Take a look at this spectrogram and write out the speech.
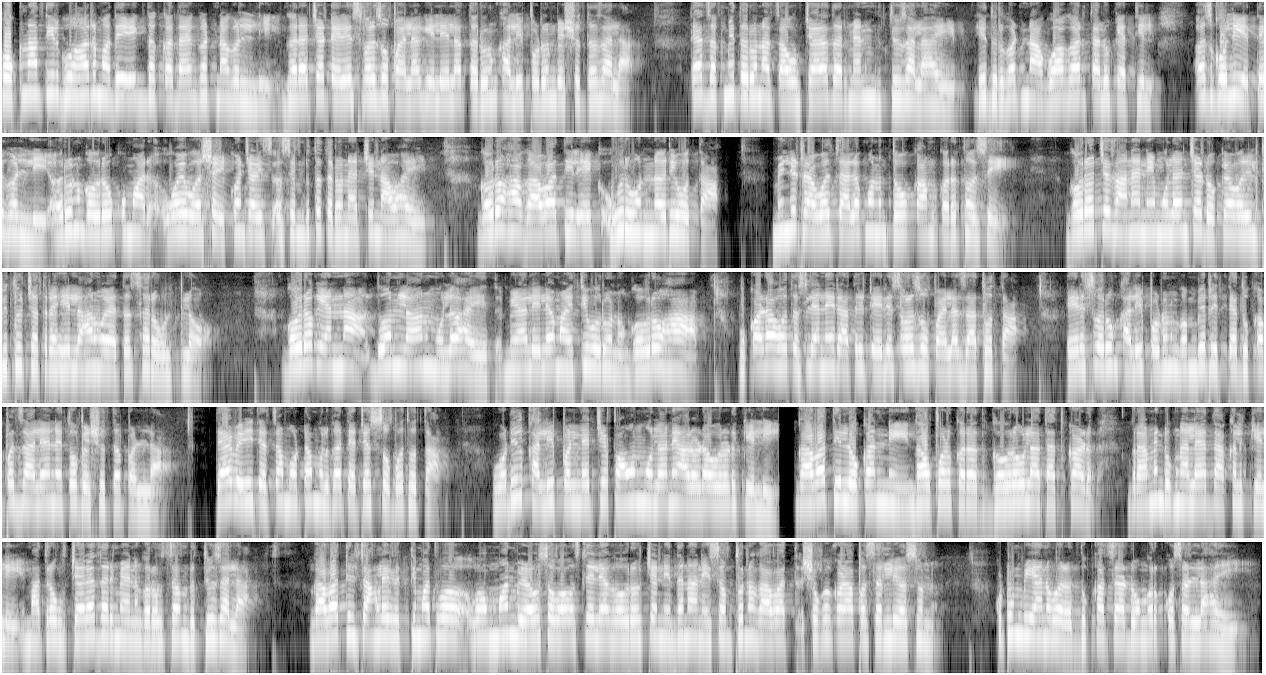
कोकणातील गुहारमध्ये एक धक्कादायक घटना घडली. घराच्या टेरेसवर झोपायला गेलेला तरुण खाली पडून बेशुद्ध झाला. त्या जखमी तरुणाचा उपचारादरम्यान मृत्यू झाला आहे. ही दुर्घटना गुहागर तालुक्यातील असगोली येथे घडली. अरुण गौरव कुमार वय वर्ष एकोणचाळीस असे मृत तरुणाचे नाव आहे. गौरव हा गावातील एक हुरहुन्नरी होता. मिनी ट्रॅव्हल चालक म्हणून तो काम करत असे. गौरवच्या जाण्याने मुलांच्या डोक्यावरील पितृछत्र हे लहान वयातच हरवलं. गौरव यांना दोन लहान मुलं आहेत. मिळालेल्या माहितीवरून गौरव हा उकाडा होत असल्याने रात्री टेरेसवर झोपायला जात होता. टेरेसवरून खाली पडून गंभीररित्या दुखापत झाल्याने तो बेशुद्ध पडला. त्यावेळी त्याचा मोठा मुलगा त्याच्यासोबत होता. वडील खाली पडल्याचे पाहून मुलाने आरडाओरड केली. गावातील लोकांनी धावपळ करत गौरवला तात्काळ ग्रामीण रुग्णालयात दाखल केले. मात्र उपचारादरम्यान गौरवचा मृत्यू झाला. गावातील चांगले व्यक्तिमत्व व मन मिळव स्वभाव असलेल्या गौरवच्या निधनाने संपूर्ण गावात शोककळा पसरली असून कुटुंबियांवर दुःखाचा डोंगर कोसळला आहे.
